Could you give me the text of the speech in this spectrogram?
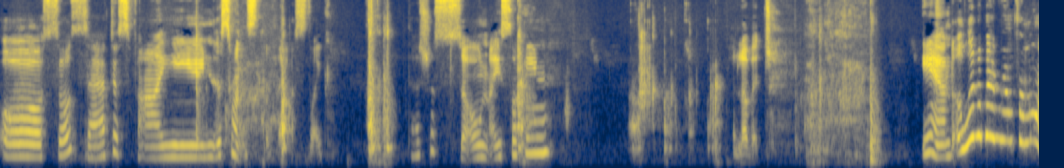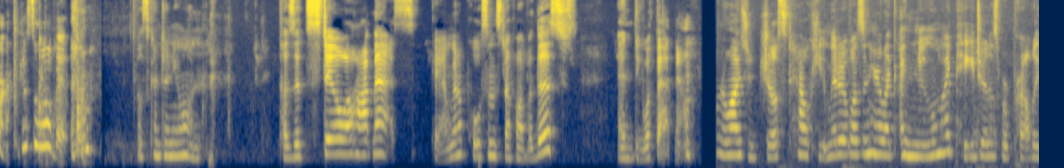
Oh, so satisfying. This one's the best. Like, that's just so nice looking. I love it. And a little bit room for more. Just a little bit. Let's continue on. Because it's still a hot mess. Okay, I'm to pull some stuff off of this and deal with that now. I realized just how humid it was in here. Like, I knew my pages were probably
